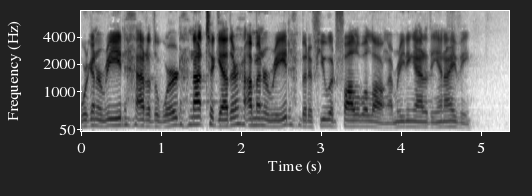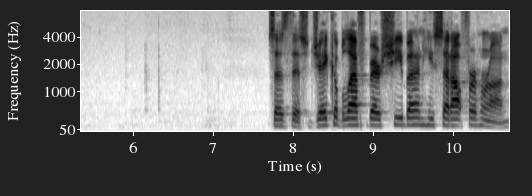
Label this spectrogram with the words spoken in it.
We're going to read out of the Word, not together. I'm going to read, but if you would follow along, I'm reading out of the NIV. It says this Jacob left Beersheba and he set out for Haran.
